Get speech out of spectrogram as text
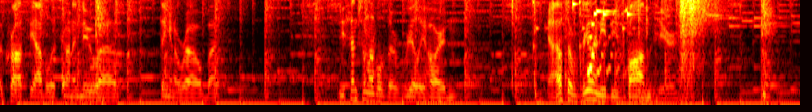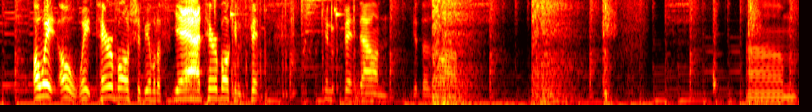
across the obelisk on a new uh, thing in a row, but the ascension levels are really hard. I also really need these bombs here. Oh wait, oh wait, Terror Ball should be able to. yeah, Terror Ball can fit can fit down, get those bombs. Um.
